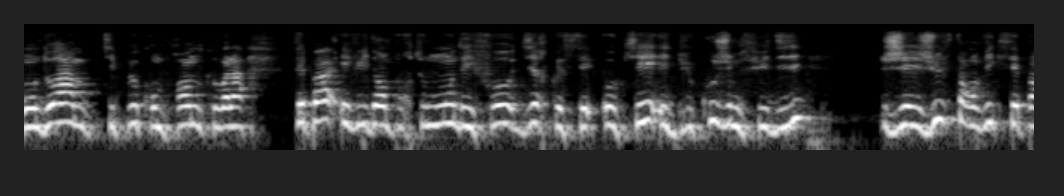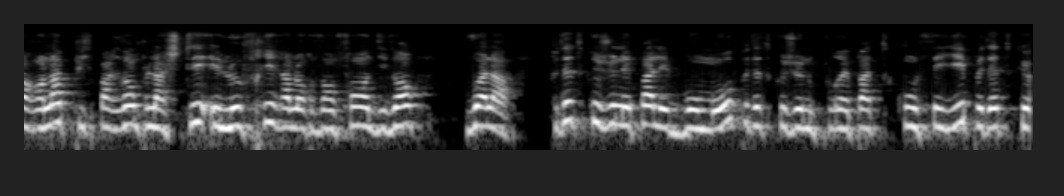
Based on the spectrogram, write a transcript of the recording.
On doit un petit peu comprendre que voilà, c'est pas évident pour tout le monde et il faut dire que c'est OK. Et du coup, je me suis dit, j'ai juste envie que ces parents-là puissent, par exemple, l'acheter et l'offrir à leurs enfants en disant voilà, peut-être que je n'ai pas les bons mots, peut-être que je ne pourrais pas te conseiller, peut-être que,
